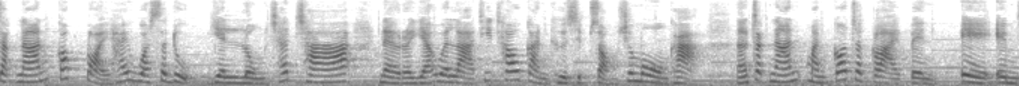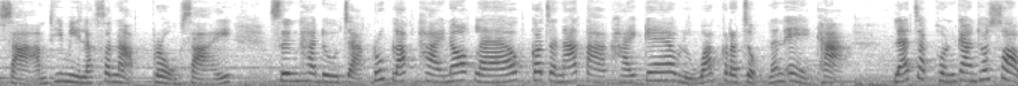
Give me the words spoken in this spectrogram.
จากนั้นก็ปล่อยให้วัสดุเย็นลงช้าๆ ในระยะเวลาที่เท่ากันคือ 12 ชั่วโมงค่ะ หลังจากนั้นมันก็จะกลายเป็น AM3 ที่มีลักษณะโปร่งใส ซึ่งถ้าดูจากรูปลักษณ์ภายนอกแล้ว ก็จะหน้าตาคล้ายแก้วหรือว่ากระจกนั่นเองค่ะ และจากผลการทดสอบ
